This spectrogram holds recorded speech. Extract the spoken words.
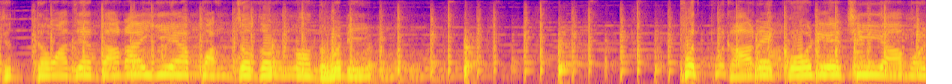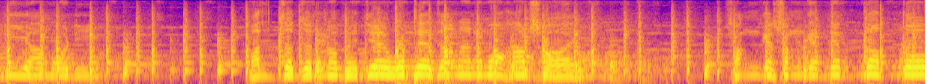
যুদ্ধ মাঝে দাঁড়াইয়া পঞ্চজন্য ধরি। ফুৎকারে করিয়েছি আমরি আমরি? পঞ্চজন্য বেজে ওঠে জানেন মহাশয়। সঙ্গে সঙ্গে দেবদত্ত,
